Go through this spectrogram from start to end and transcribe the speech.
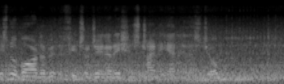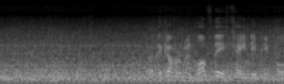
He's no bothered about the future generations trying to get into this job. But the government love the kind of people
